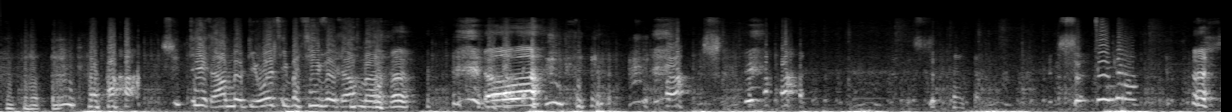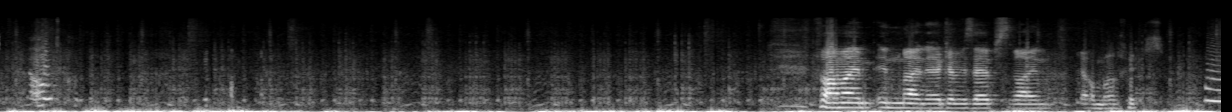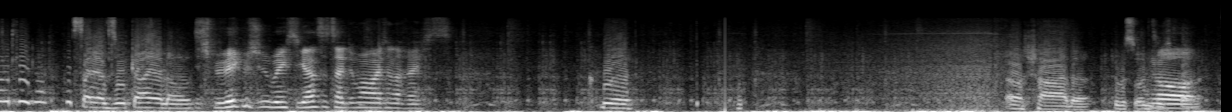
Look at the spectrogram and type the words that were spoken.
die Ramme, die ultimative Ramme. Aber Digga. Auto. Fahr mal in, in meinen LKW selbst rein. Ja, mach ich. Oh, Digga. Das sah ja so geil aus. Ich bewege mich übrigens die ganze Zeit immer weiter nach rechts. Cool. Oh, schade. Du bist unsichtbar. Ja.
